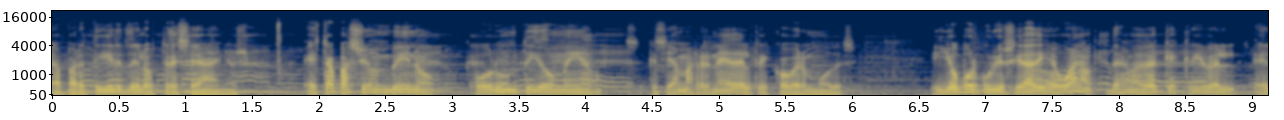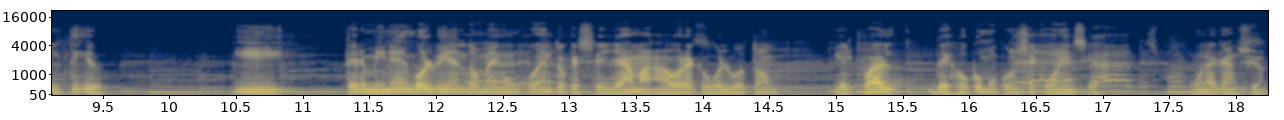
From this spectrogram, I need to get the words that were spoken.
a partir de los 13 años. Esta pasión vino por un tío mío que se llama René del Risco Bermúdez. Y yo por curiosidad dije, bueno, déjame ver qué escribe el, el tío. Y terminé envolviéndome en un cuento que se llama Ahora que vuelvo Tom y el cual dejó como consecuencia una canción.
